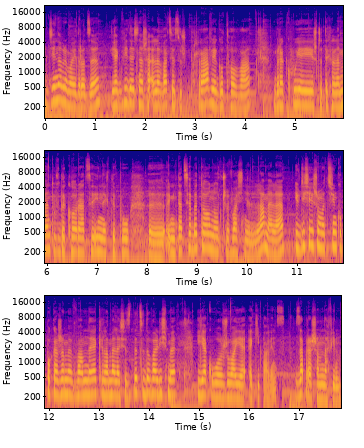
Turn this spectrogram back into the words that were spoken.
Dzień dobry moi drodzy. Jak widać nasza elewacja jest już prawie gotowa. Brakuje jej jeszcze tych elementów dekoracyjnych typu y, imitacja betonu czy właśnie lamele. I w dzisiejszym odcinku pokażemy Wam na jakie lamele się zdecydowaliśmy i jak ułożyła je ekipa, więc zapraszam na film.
